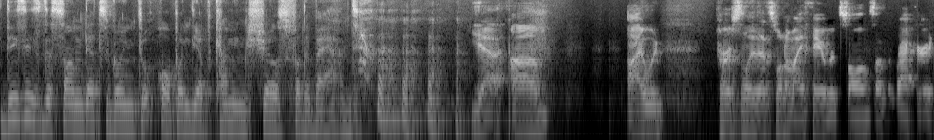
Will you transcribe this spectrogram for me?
this is the song that's going to open the upcoming shows for the band. Yeah. Um, I would personally, that's one of my favorite songs on the record.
